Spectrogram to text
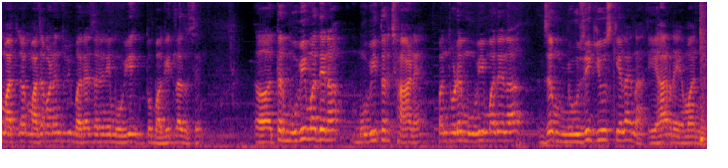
माझ्या माझ्या मनाने तुम्ही बऱ्याच जणांनी मूवी तो बघितलाच असेल. तर मूवीमध्ये ना मूवी तर छान आहे. पण थोडे मूवीमध्ये ना जर म्युझिक यूज आहे ना ए आर रेहमानने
